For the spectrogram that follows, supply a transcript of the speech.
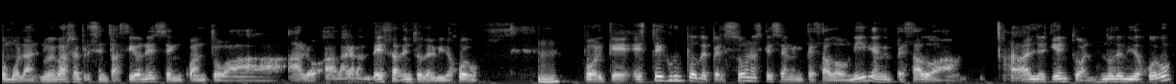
como las nuevas representaciones en cuanto a, la grandeza dentro del videojuego. Porque este grupo de personas que se han empezado a unir y han empezado a, darle tiento al mundo del videojuego,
